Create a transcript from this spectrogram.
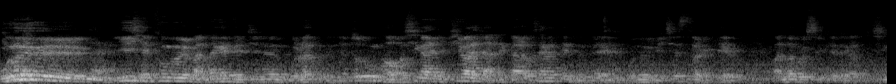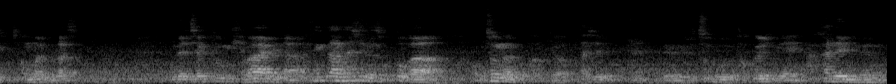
이번에- 오늘 네. 이 제품을 만나게 될지는 몰랐거든요. 조금 더 시간이 필요하지 않을까라고 생각했는데 네. 오늘 위체스터 이렇게 만나볼 수 있게 지금 정말 놀랐습니다. 근데 제품 개발이나 생산하시는 속도가 엄청난 것 같고요. 사실 그 유튜브 댓글 중에 아카데미는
